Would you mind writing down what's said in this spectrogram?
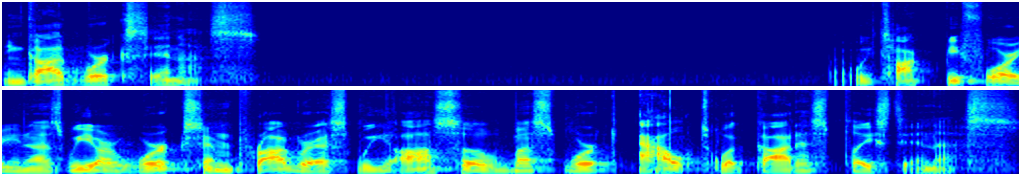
And God works in us. But we talked before, you know, as we are works in progress, we also must work out what God has placed in us.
